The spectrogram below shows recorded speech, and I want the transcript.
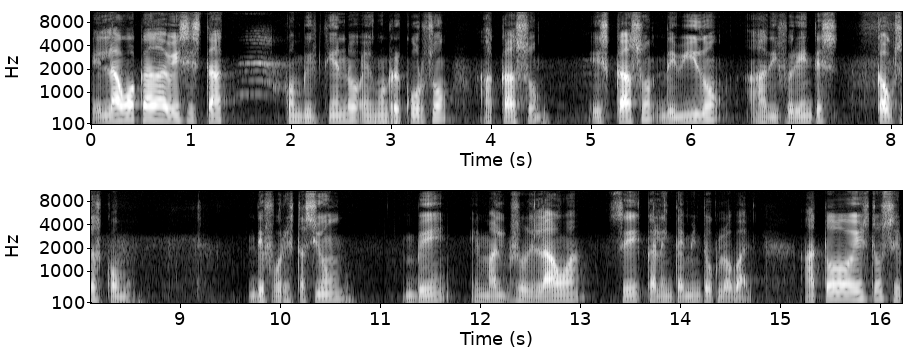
El agua cada vez está convirtiendo en un recurso acaso escaso debido a diferentes causas como deforestación, B, el mal uso del agua, C, calentamiento global. A todo esto se,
